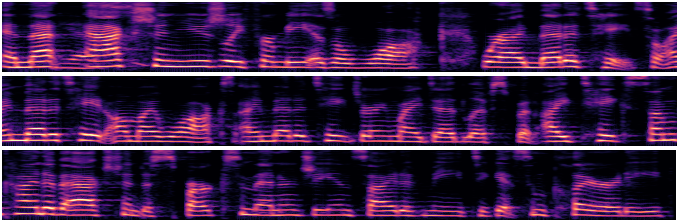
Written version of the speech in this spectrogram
And that yes. action usually for me is a walk where I meditate. So I meditate on my walks. I meditate during my deadlifts, but I take some kind of action to spark some energy inside of me to get some clarity.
